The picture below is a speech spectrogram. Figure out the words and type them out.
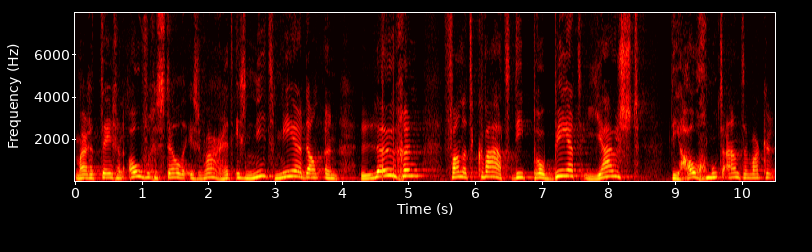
maar het tegenovergestelde is waar. Het is niet meer dan een leugen van het kwaad die probeert juist die hoogmoed aan te wakkeren,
